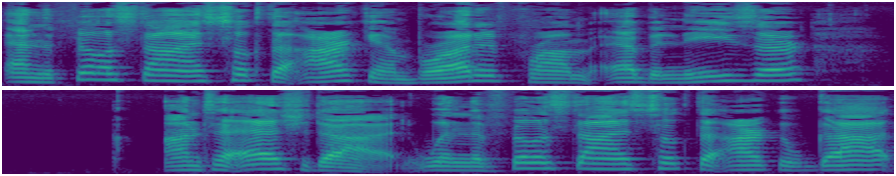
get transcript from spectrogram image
And the Philistines took the ark and brought it from Ebenezer unto Ashdod. When the Philistines took the ark of God,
